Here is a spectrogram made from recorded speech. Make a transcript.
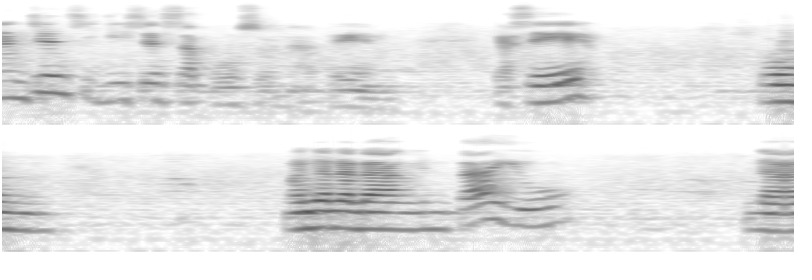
nandyan si Jesus sa puso natin. Kasi, kung mananalangin tayo na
